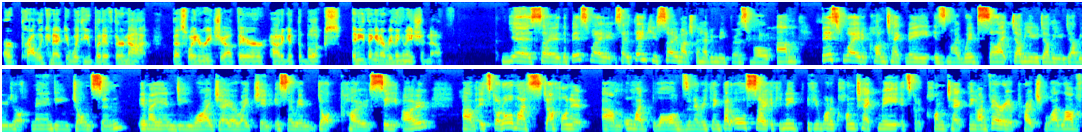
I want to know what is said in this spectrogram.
are probably connected with you, but if they're not, best way to reach you out there, how to get the books, anything and everything they should know. Yeah, so the best way, so thank you so much for having me, first of all. Um, best way to contact me is my website, www.mandyjohnson, M-A-N-D-Y-J-O-H-N-S-O-N dot co, C-O. Um, it's got all my stuff on it, um, all my blogs and everything. But also, if you need, if you want to contact me, it's got a contact thing. I'm very approachable. I love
